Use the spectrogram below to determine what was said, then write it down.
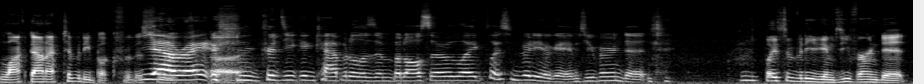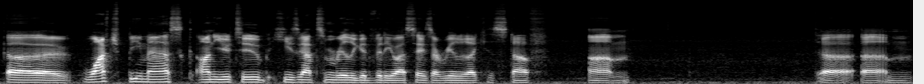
lockdown activity book for this yeah, week. right. Uh, Critiquing capitalism, but also like play some video games. You've earned it. play some video games. You've earned it. Uh, watch Bmask on YouTube. He's got some really good video essays. I really like his stuff. Um, uh, um,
